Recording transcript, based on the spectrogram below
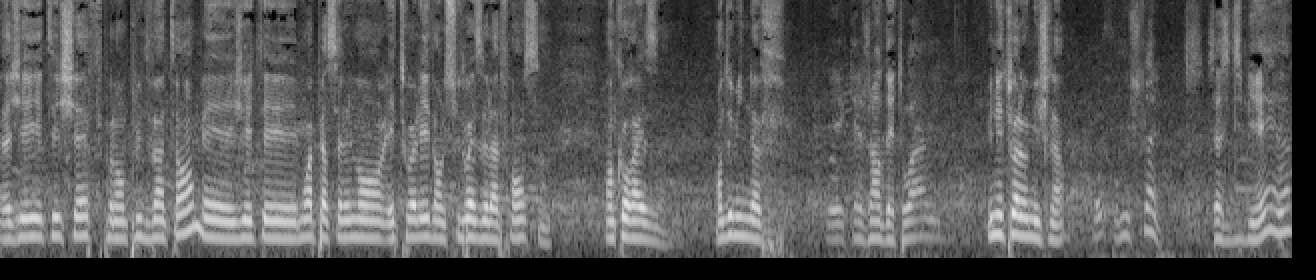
Euh, j'ai été chef pendant plus de 20 ans, mais j'ai été moi personnellement étoilé dans le sud-ouest de la France, en Corrèze, en 2009. Et quel genre d'étoile? Une étoile au Michelin. Oh, au Michelin Ça se dit bien, hein?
